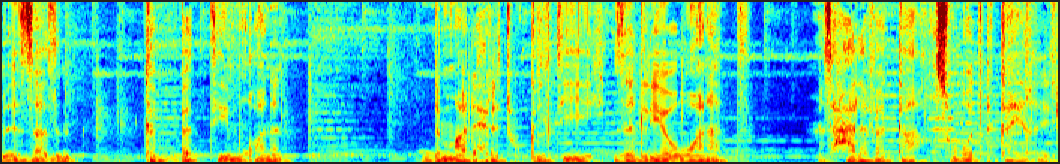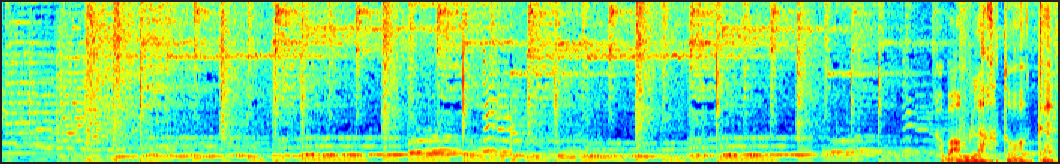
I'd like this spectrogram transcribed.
ምእዛዝን ከበድቲ ምዃነን ድማ ድሕሪ ትውክልቲ ዘድልዮ እዋናት ምስ ሓለፈካ ክስወጠካ ይኽእል እዩ ኣብ ኣምላኽ ተወከል።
